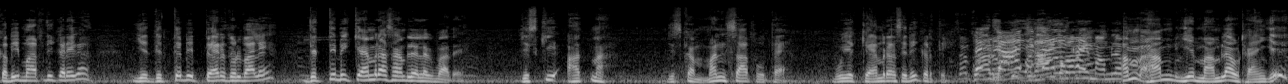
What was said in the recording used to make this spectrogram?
कभी माफ़ नहीं करेगा। ये जितने भी पैर धुलवा लें जितने भी कैमरा सामने लगवा दें। जिसकी आत्मा जिसका मन साफ़ होता है। वो ये कैमरा से नहीं करते। हम हम ये मामला उठाएँगे।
